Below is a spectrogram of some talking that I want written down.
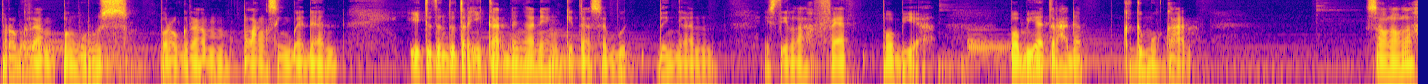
program pengurus, program pelangsing badan, itu tentu terikat dengan yang kita sebut dengan istilah fat phobia. Fobia terhadap kegemukan. Seolah-olah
